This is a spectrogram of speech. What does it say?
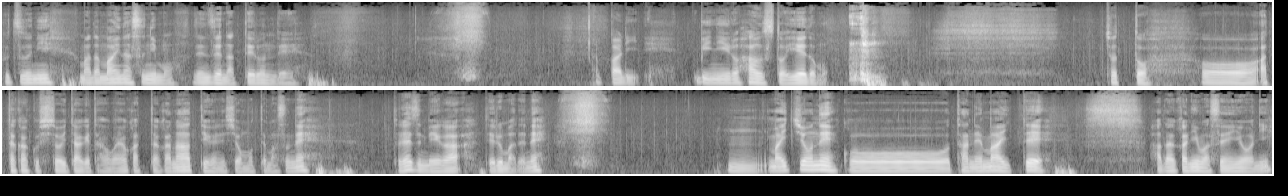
普通にまだマイナスにも全然なってるんで。やっぱりビニールハウスといえども ちょっとあったかくしといてあげた方が良かったかなっていうふうにして思ってますね。とりあえず芽が出るまでね。うん。まあ一応ねこう種まいて裸にはせんように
